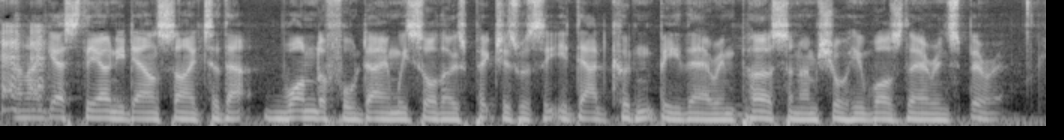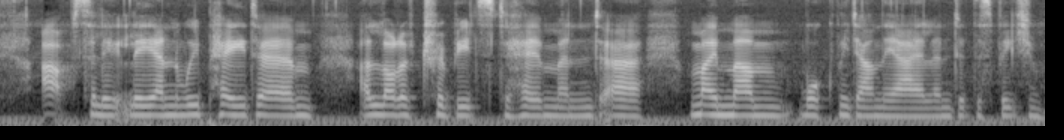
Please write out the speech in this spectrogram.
And i guess the only downside to that wonderful day and we saw those pictures was that your dad couldn't be there in person. I'm sure he was there in spirit Absolutely, and we paid um, a lot of tributes to him. And uh, my mum walked me down the aisle and did the speech in,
